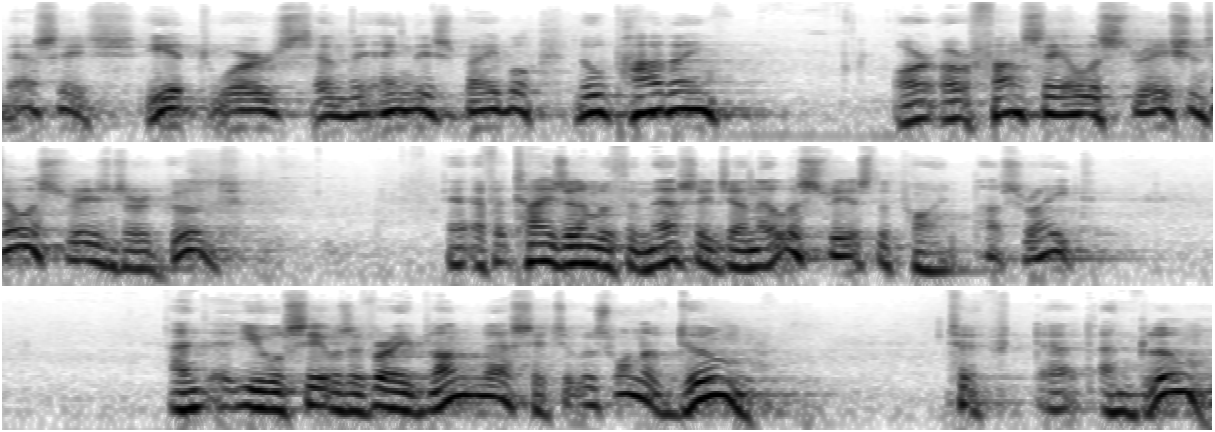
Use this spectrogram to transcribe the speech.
message. Eight words in the English Bible, no padding, or, or fancy illustrations. Illustrations are good if it ties in with the message and illustrates the point. That's right. And you will see it was a very blunt message. It was one of doom to, uh, and gloom.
